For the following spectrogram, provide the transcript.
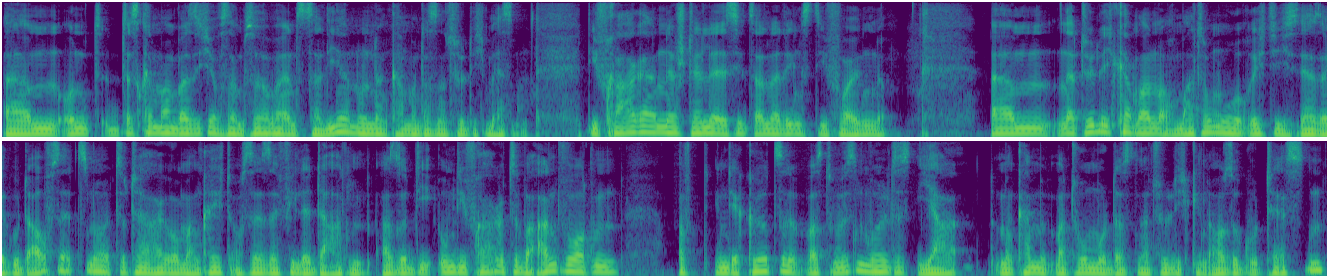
Ähm, und das kann man bei sich auf seinem Server installieren und dann kann man das natürlich messen. Die Frage an der Stelle ist jetzt allerdings die folgende. Ähm, natürlich kann man auch Matomo richtig sehr, sehr gut aufsetzen heutzutage und man kriegt auch sehr, sehr viele Daten. Also die, um die Frage zu beantworten, in der Kürze, was du wissen wolltest, ja, man kann mit Matomo das natürlich genauso gut testen.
